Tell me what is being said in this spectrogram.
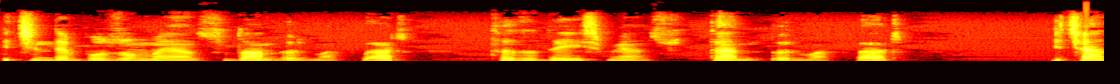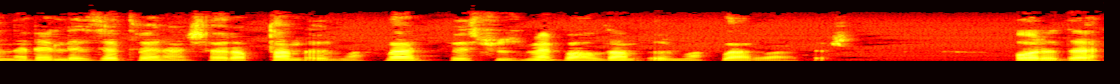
İçinde bozulmayan sudan ırmaklar, tadı değişmeyen sütten ırmaklar, İçenlere lezzet veren şaraptan ırmaklar ve süzme baldan ırmaklar vardır. Orada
